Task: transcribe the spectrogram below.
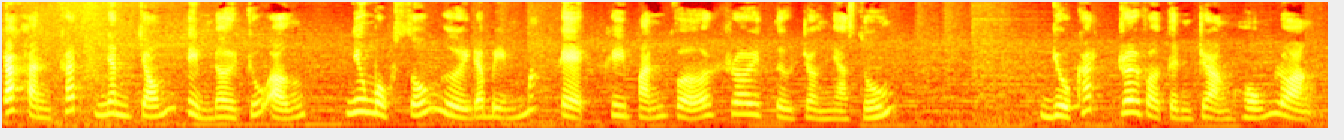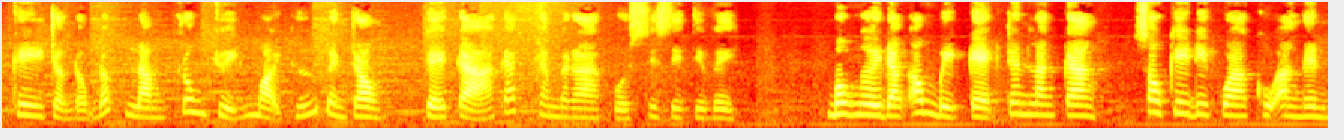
Các hành khách nhanh chóng tìm nơi trú ẩn, nhưng một số người đã bị mắc kẹt khi mảnh vỡ rơi từ trần nhà xuống. Du khách rơi vào tình trạng hỗn loạn khi trận động đất làm rung chuyển mọi thứ bên trong, kể cả các camera của CCTV. Một người đàn ông bị kẹt trên lan can sau khi đi qua khu an ninh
